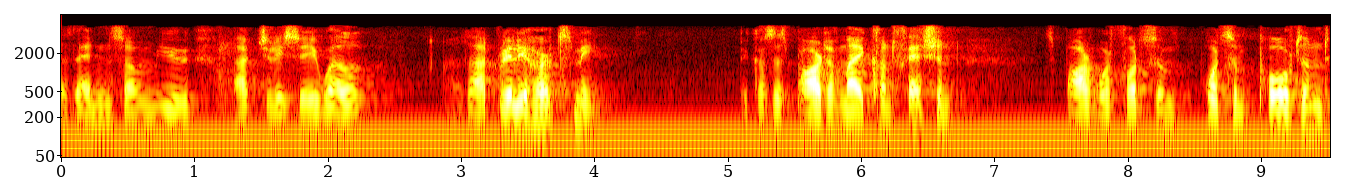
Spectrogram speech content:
uh, then some of you actually say, Well, that really hurts me because it's part of my confession what's, what's important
